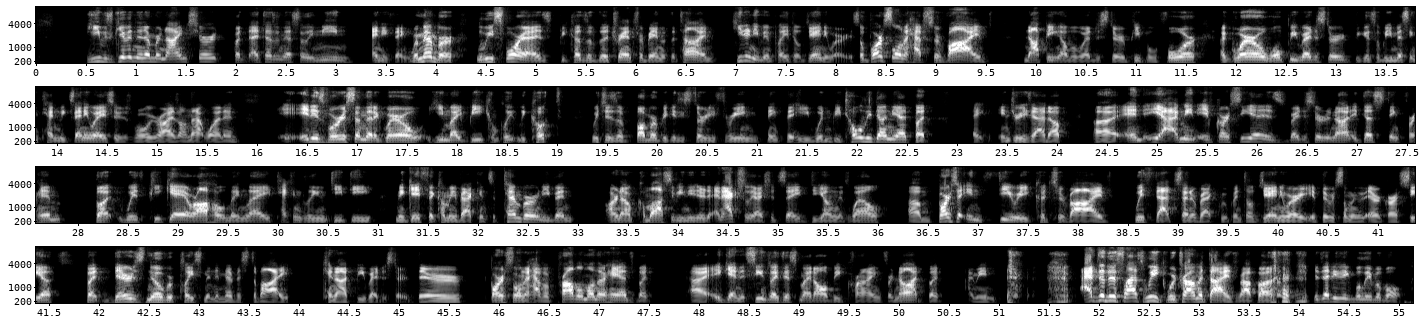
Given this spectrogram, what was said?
he was given the number nine shirt, but that doesn't necessarily mean anything. Remember, Luis Suarez, because of the transfer ban at the time, he didn't even play until January. So Barcelona have survived not being able to register people for. Aguero won't be registered because he'll be missing 10 weeks anyway. So just roll your eyes on that one. And it is worrisome that Aguero, he might be completely cooked, which is a bummer because he's 33 and you think that he wouldn't be totally done yet. But hey, injuries add up. Uh, and yeah, I mean, if Garcia is registered or not, it does stink for him. But with Piqué, Araujo, Lenglet, technically Umtiti, Mingueza coming back in September, and even Arnau he needed, and actually I should say De Jong as well. Um, Barca, in theory, could survive with that center back group until January if there was something with Eric Garcia. But there's no replacement in Memphis Depay cannot be registered. They're Barcelona have a problem on their hands, but uh, again, it seems like this might all be crying for naught. But I mean, after this last week, we're traumatized. Rafa, is anything believable?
